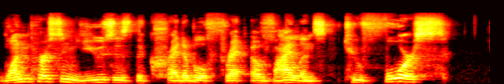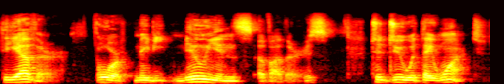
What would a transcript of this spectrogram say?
one person uses the credible threat of violence to force the other, or maybe millions of others, to do what they want.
